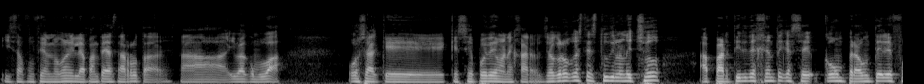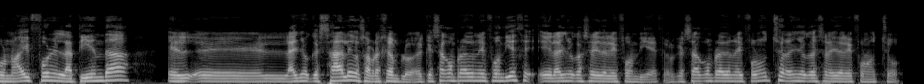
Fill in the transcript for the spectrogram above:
y está funcionando con él y la pantalla está rota, está iba como va. O sea que, que se puede manejar. Yo creo que este estudio lo han hecho a partir de gente que se compra un teléfono iPhone en la tienda el, año que sale, o sea, por ejemplo, el que se ha comprado un iPhone 10, el año que ha salido el iPhone 10, o el que se ha comprado un iPhone 8, el año que ha salido el iPhone 8,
